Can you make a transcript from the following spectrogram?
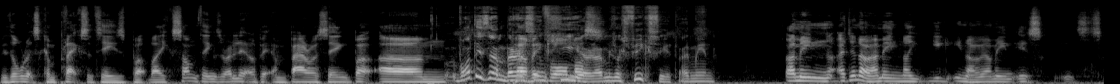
with all its complexities. But like, some things are a little bit embarrassing. But um, What is embarrassing here? I mean, just fix it. I mean, I mean, I don't know. I mean, like you, you know, I mean, it's it's.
